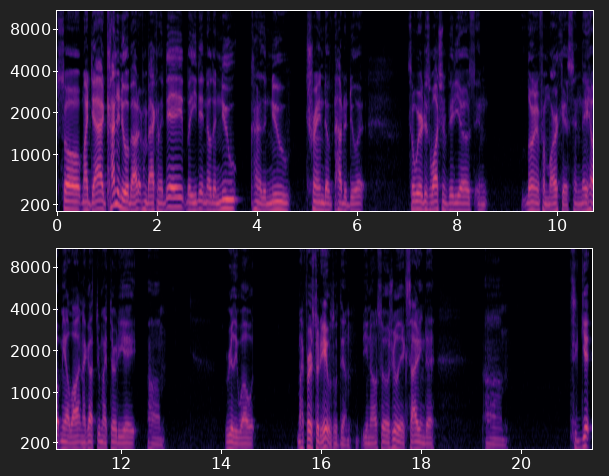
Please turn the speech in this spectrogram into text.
so my dad kind of knew about it from back in the day, but he didn't know the new kind of the new trend of how to do it. So we were just watching videos and learning from Marcus, and they helped me a lot, and I got through my 38 um, really well. My first 38 was with them, you know, so it was really exciting to um, to get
